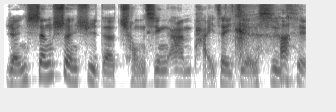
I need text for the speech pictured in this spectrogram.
人生顺序的重新安排这件事情，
